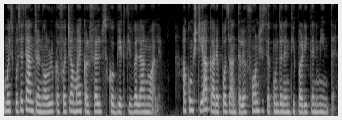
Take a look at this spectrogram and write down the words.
cum îi spusese antrenorul că făcea Michael Phelps cu obiectivele anuale. Acum știa că are poza în telefon și secundele întipărite în minte.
